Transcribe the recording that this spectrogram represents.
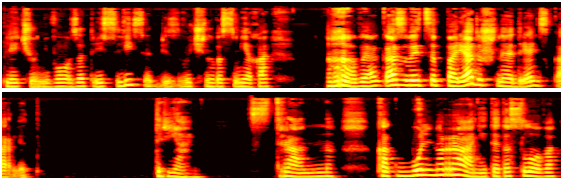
Плечи у него затряслись от беззвучного смеха. «А вы, оказывается, порядочная дрянь, Скарлетт». «Дрянь. Странно, как больно ранит это слово».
